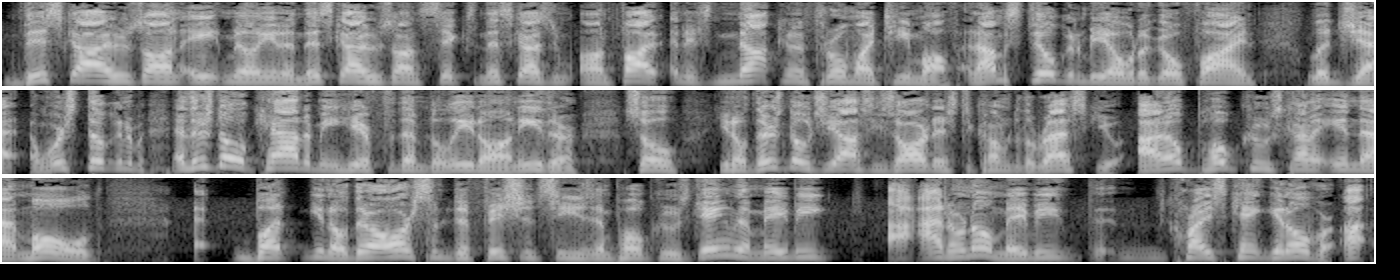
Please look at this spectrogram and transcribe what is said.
this guy who's on eight million, and this guy who's on six, and this guy's on five, and it's not gonna throw my team off, and I'm still gonna be able to go find legit, and we're still gonna. And there's no academy here for them to lead on either. So you know, there's no Gyasi Zardes to come to the rescue. I know Poku's kind of in that mold but you know there are some deficiencies in Poku's game that maybe I, I don't know maybe Kreis can't get over. I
